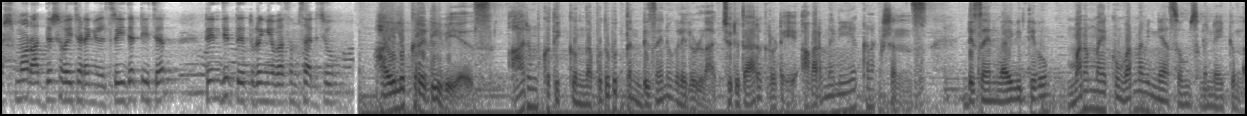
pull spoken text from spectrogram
Ashmor അധ്യക്ഷ വഹിച്ച ചടങ്ങിൽ ശ്രീജ ടീച്ചർ രഞ്ജിത്ത് തുടങ്ങിയവർ സംസാരിച്ചു. ഹൈലുക്ക് റെഡിവിയേഴ്സ് ആരും കൊതിക്കുന്ന പുതുപുത്തൻ ഡിസൈനുകളിലുള്ള ചുരിദാറുകളുടെ അവർണനീയ കളക്ഷൻസ്. ഡിസൈൻ വൈവിധ്യവും മനം മയക്കും വർണവിന്യാസവും സമന്വയിക്കുന്ന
